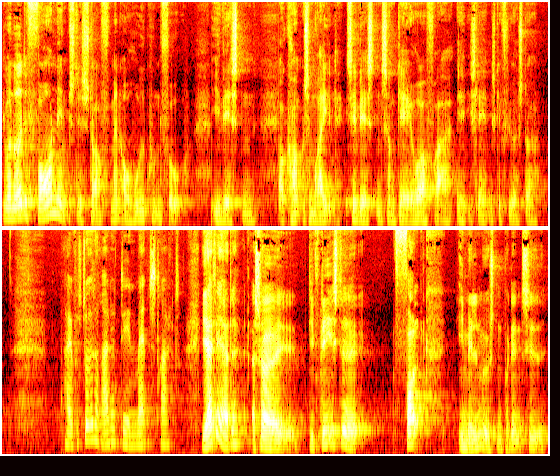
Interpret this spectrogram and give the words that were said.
Det var noget af det fornemmeste stof, man overhovedet kunne få i Vesten, og kom som regel til Vesten som gaver fra eh, islamiske fyrster. Har jeg forstået det ret, at det er en mandstragt? Ja, det er det. Altså, de fleste folk i Mellemøsten på den tid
